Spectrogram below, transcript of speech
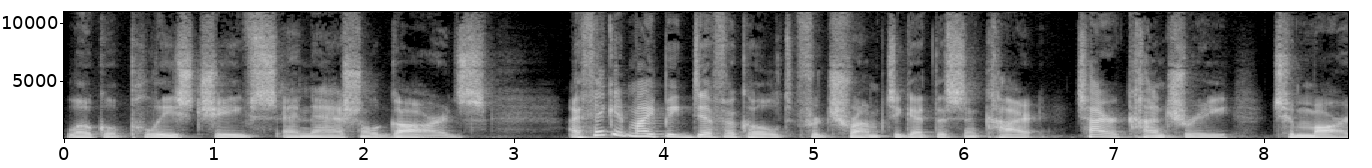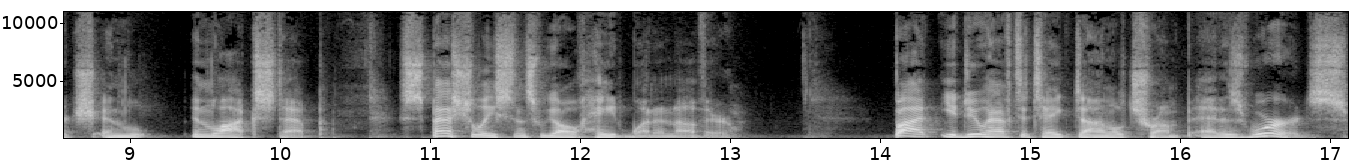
local police chiefs, and National Guards, I think it might be difficult for Trump to get this entire, country to march in, in lockstep, especially since we all hate one another. But you do have to take Donald Trump at his words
